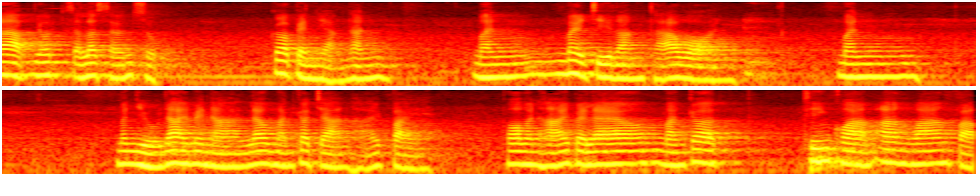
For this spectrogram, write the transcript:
ราบยศสรรเสริญสุข ก็เป็นอย่างนั้น มันไม่จีรังถาวร มัน มันอยู่ได้ไม่นานแล้วมันก็จางหายไป พอมันหายไปแล้วมันก็ ทิ้งความอ้างว้างเปล่า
